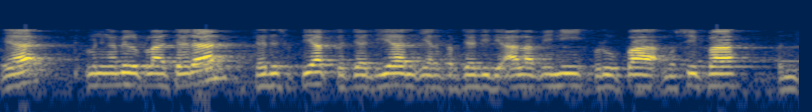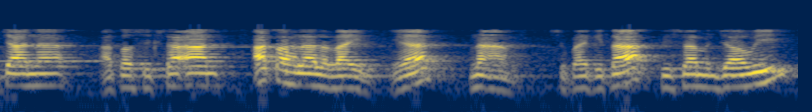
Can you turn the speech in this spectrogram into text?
ya mengambil pelajaran dari setiap kejadian yang terjadi di alam ini berupa musibah, bencana atau siksaan atau hal-hal lain ya. Nah, supaya kita bisa menjauhi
